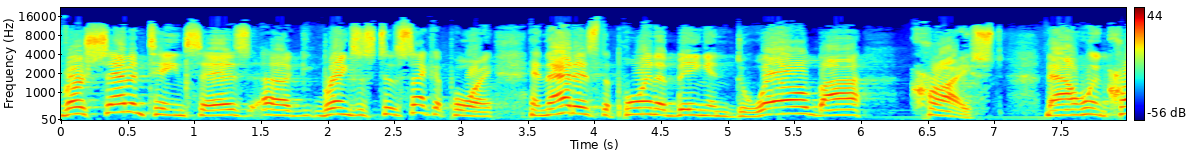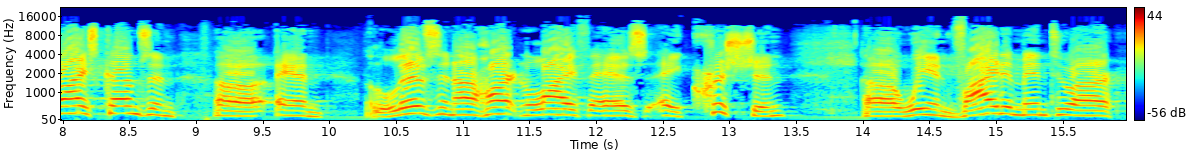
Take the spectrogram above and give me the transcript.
verse 17 says uh, brings us to the second point and that is the point of being indwelled by christ. Now when christ comes and uh, and lives in our heart and life as a christian uh, we invite him into our,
